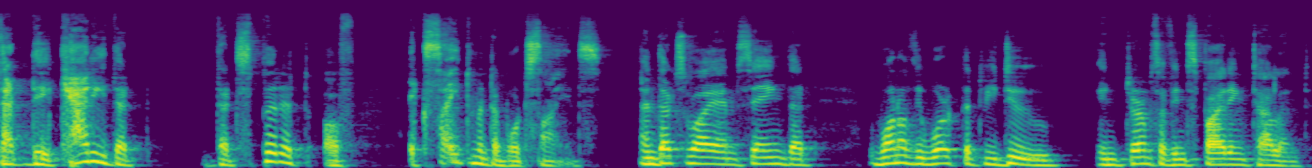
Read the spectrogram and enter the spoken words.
that they carry that, that spirit of excitement about science. And that's why I'm saying that one of the work that we do in terms of inspiring talent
